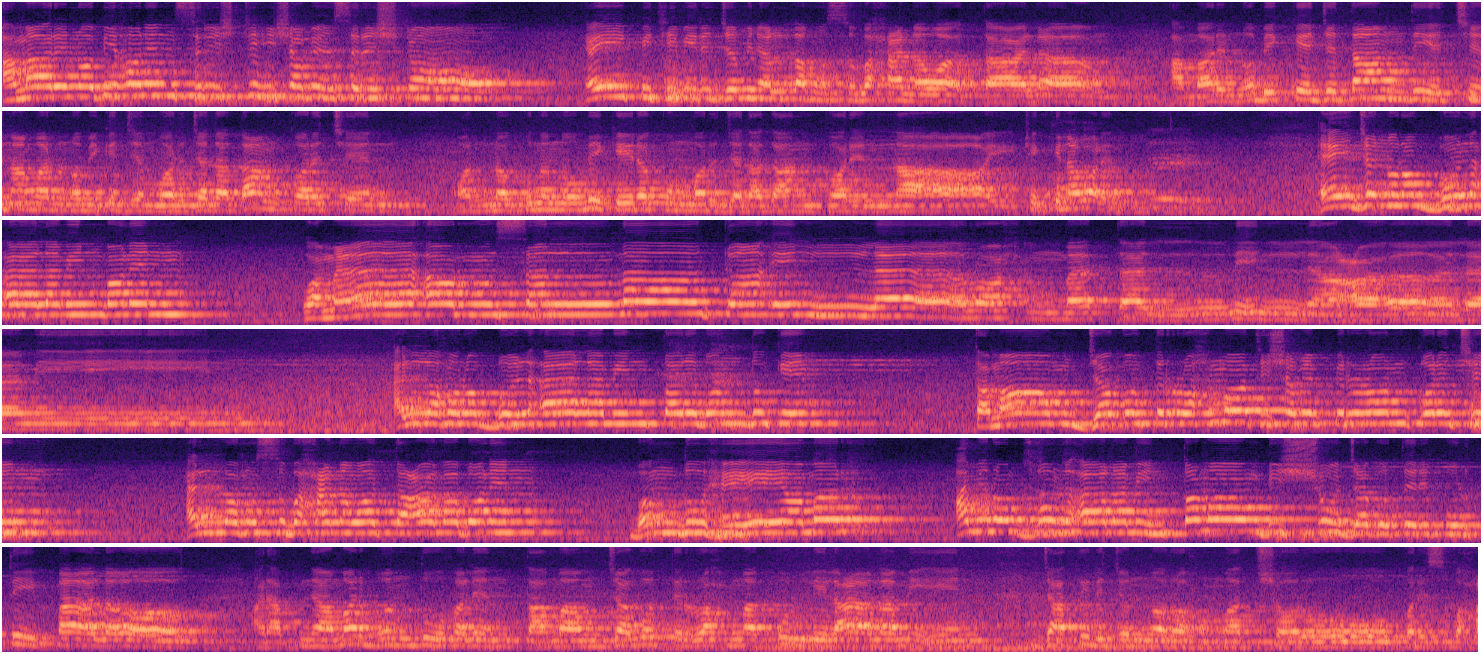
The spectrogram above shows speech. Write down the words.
আমার নবী হলেন সৃষ্টি হিসাবে শ্রেষ্ঠ। এই পৃথিবীর জমিন আল্লাহ সুবহানাহু ওয়া আমার নবীকে যে দাম দিয়েছেন, আমার নবীকে যে মর্যাদা দান করেছেন, অন্য কোনো নবীকে এরকম মর্যাদা দান করেন নাই। ঠিক কিনা বলেন? এই জন্য রব্বুল আলামিন বলেন লিল আল্লাহ রব্বুল আলমিন তার বন্ধুকে তাম জগতের রহমত হিসাবে প্রেরণ করেছেন। আল্লাহ সুবাহান বলেন, বন্ধু, হে আমার, আমি রব্বুল আলমিন তাম বিশ্ব জগতের প্রতিপালক আর আপনি আমার বন্ধু হলেন তাম জগতের রহমাতুল্লিল আলমিন, জাতির জন্য রহমত স্বরূপ। সুবাহ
